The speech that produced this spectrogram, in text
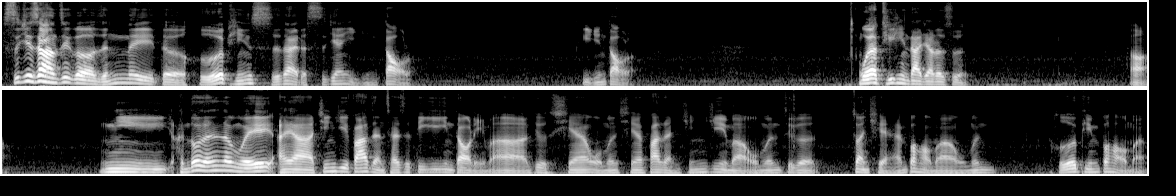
实际上，这个人类的和平时代的时间已经到了，已经到了。我要提醒大家的是，啊，你很多人认为，哎呀，经济发展才是第一硬道理嘛，就是先我们先发展经济嘛，我们这个赚钱不好吗？我们和平不好吗？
